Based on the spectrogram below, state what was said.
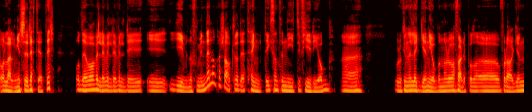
og lærlingers rettigheter. Og det var veldig, veldig veldig givende for min del, og kanskje akkurat det jeg trengte. ikke sant, En ni til fire-jobb, eh, hvor du kunne legge igjen jobben når du var ferdig på, for dagen,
